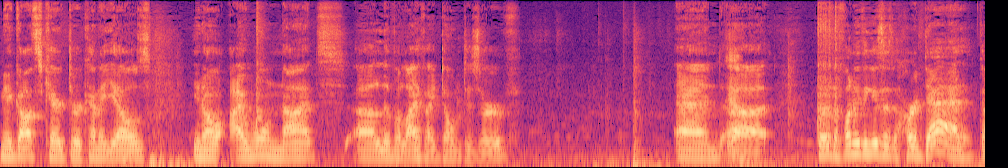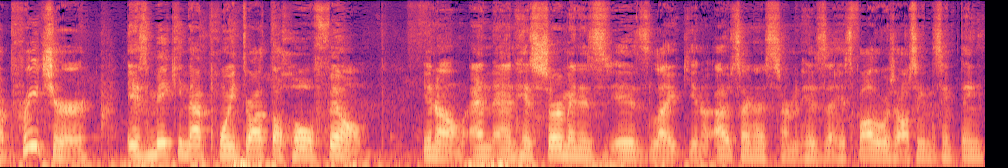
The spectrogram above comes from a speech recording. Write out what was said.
Mia Goth's character, kind of yells, "You know, I will not uh, live a life I don't deserve." And Yeah. uh, the, the funny thing is, is her dad, the preacher, is making that point throughout the whole film. You know, and and his sermon is is like you know, oh sorry, not his sermon. His uh, his followers are all saying the same thing.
